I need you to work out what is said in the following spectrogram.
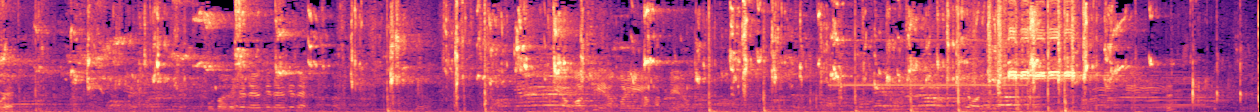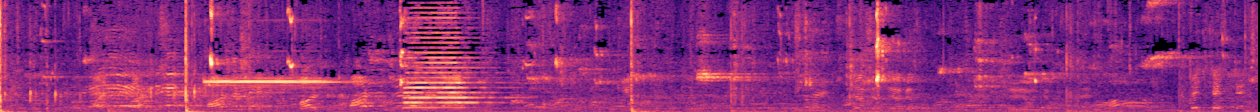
오케이. 여기다 여기다 여기다. 야, 박해야, 박해야, 박해야. 됐, 됐, 됐.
